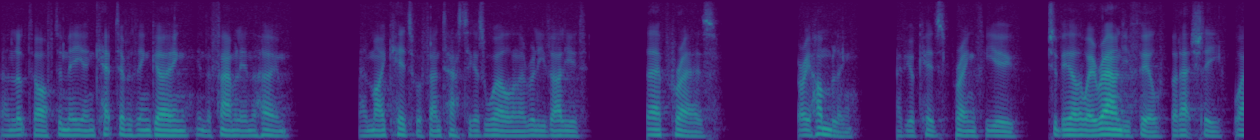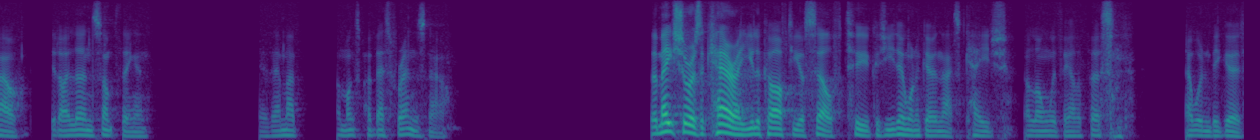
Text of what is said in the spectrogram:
and looked after me and kept everything going in the family and the home. And my kids were fantastic as well, and I really valued their prayers. Very humbling have your kids praying for you. Should be the other way around, you feel, but actually, wow, did I learn something? And they're my, amongst my best friends now. But make sure as a carer you look after yourself too, because you don't want to go in that cage along with the other person. that wouldn't be good.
